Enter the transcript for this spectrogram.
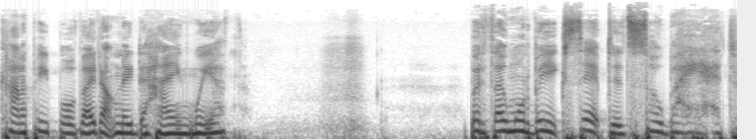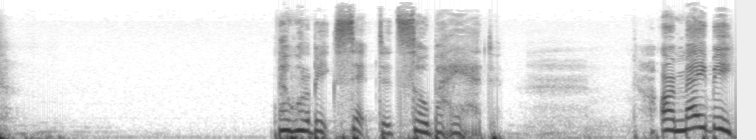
kind of people they don't need to hang with. But if they want to be accepted so bad, they want to be accepted so bad. Or maybe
